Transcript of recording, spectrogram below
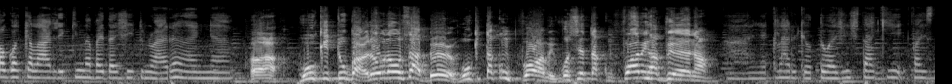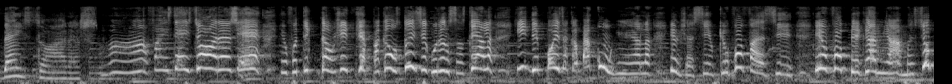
Logo aquela Arlequina vai dar jeito no aranha? Ah, Hulk tubarão não saber. Hulk tá com fome. Você tá com fome, Ravena? Ai, é claro que eu tô. A gente tá aqui faz 10 horas. Ah, faz 10 horas, é! Eu vou ter que dar um jeito de apagar os dois seguranças dela e depois acabar com ela. Eu já sei o que eu vou fazer. Eu vou pegar minha arma supersônica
